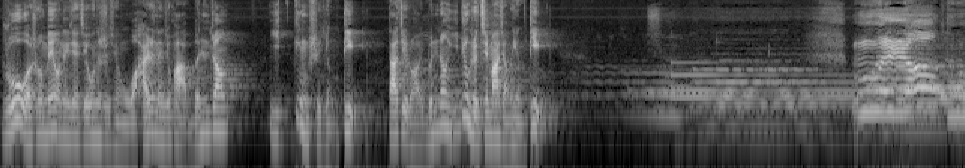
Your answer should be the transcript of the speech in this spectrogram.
如果说没有那件结婚的事情，我还是那句话，文章一定是影帝。大家记住啊，文章一定是金马奖的影帝。温柔的。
